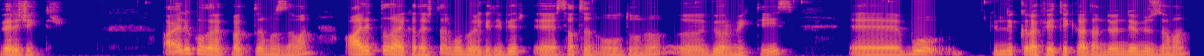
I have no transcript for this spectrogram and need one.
verecektir. Aylık olarak baktığımız zaman aylıkta da arkadaşlar bu bölgede bir e, satın olduğunu e, görmekteyiz. E, bu günlük grafiğe tekrardan döndüğümüz zaman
